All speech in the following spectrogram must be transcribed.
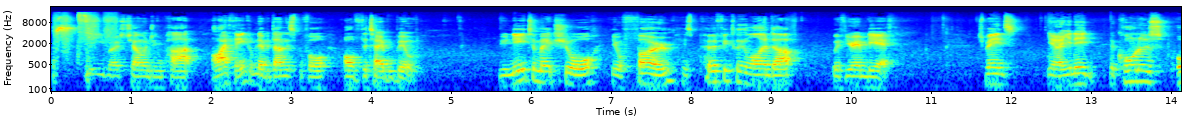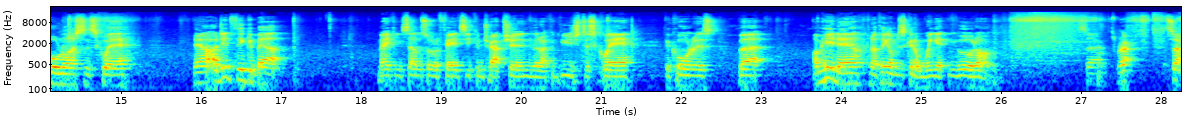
The most challenging part, I think, I've never done this before, of the table build. You need to make sure your foam is perfectly lined up with your MDF. Which means, you know, you need the corners all nice and square. Now, I did think about making some sort of fancy contraption that I could use to square the corners, but I'm here now and I think I'm just going to wing it and glue it on. So, right, so,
